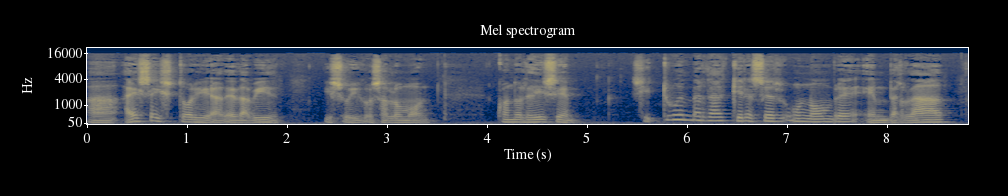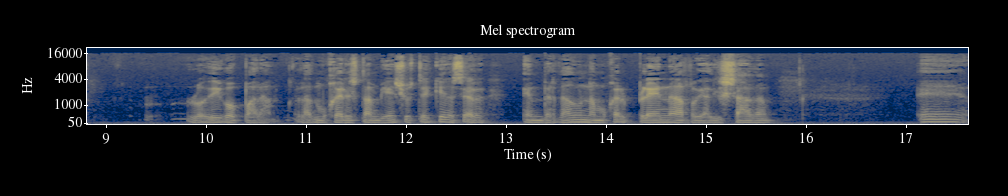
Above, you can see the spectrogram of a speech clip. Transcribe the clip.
a, esa historia de David y su hijo Salomón, cuando le dice, si tú en verdad quieres ser un hombre en verdad, lo digo para las mujeres también, si usted quiere ser en verdad una mujer plena, realizada, eh,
